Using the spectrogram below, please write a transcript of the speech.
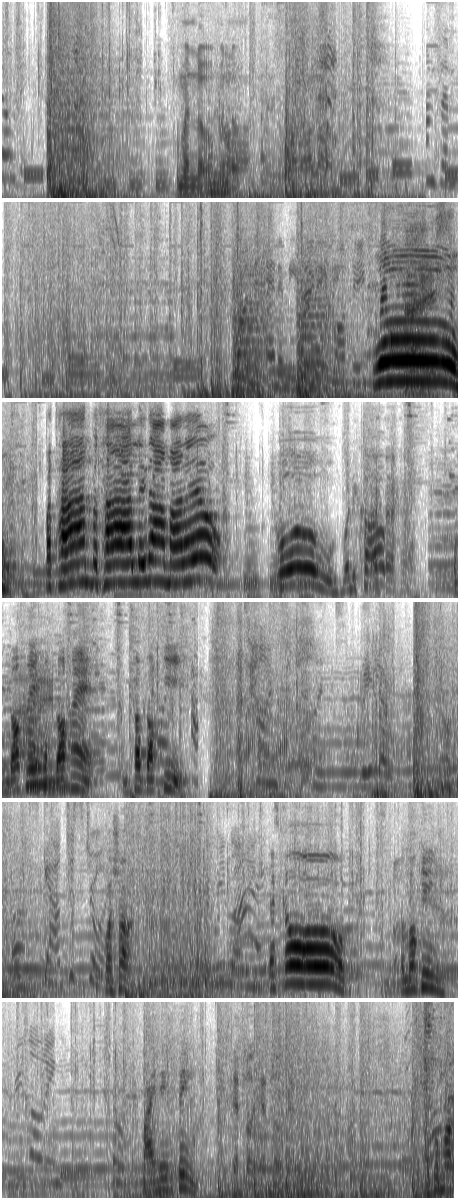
นมันโลมันโล One enemy remaining. โว้วประธานประธานเลยหน้ามาแล้ว โอ้สวัสดีครับ ผมด็อกให้ผมด็อกให้ผมชอบด็อกกี้ Time to hunt. Reload. Scout destroyed. วอช็อต Reloading. let's go สโมกิ้ง Reloading. บายปิ้งปิ้งเช็ดโลเช็ดโลกูมอง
